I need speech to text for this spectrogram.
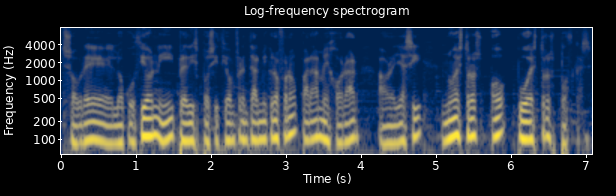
sobre locución y predisposición frente al micrófono para mejorar ahora ya sí nuestros o vuestros podcasts.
